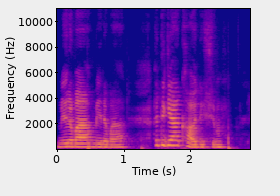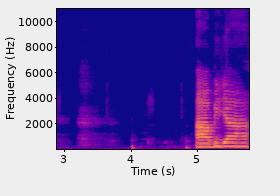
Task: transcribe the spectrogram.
Merhaba, merhaba. Hadi gel kardeşim. Abi ya.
